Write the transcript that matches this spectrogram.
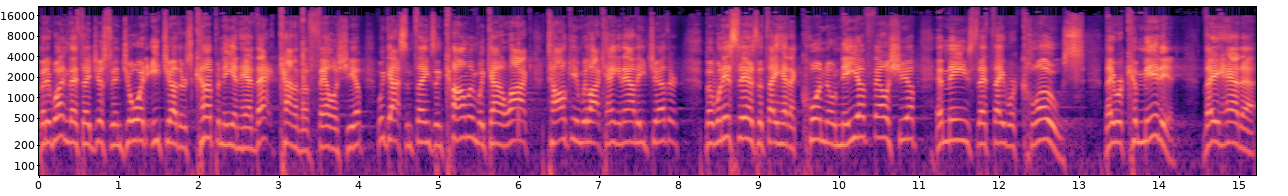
But it wasn't that they just enjoyed each other's company and had that kind of a fellowship. We got some things in common. We kind of like talking. We like hanging out each other. But when it says that they had a koinonia fellowship, it means that they were close. They were committed. They had a,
